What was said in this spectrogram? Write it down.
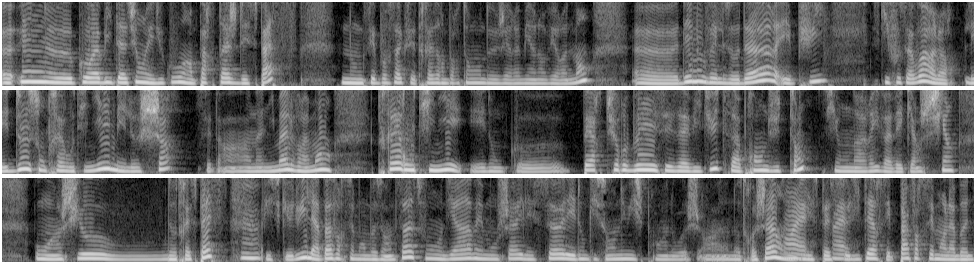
euh, une cohabitation et du coup un partage d'espace. Donc c'est pour ça que c'est très important de gérer bien l'environnement, des nouvelles odeurs, et puis ce qu'il faut savoir, alors les deux sont très routiniers, mais le chat c'est un, animal vraiment très routinier. Et donc, euh, perturber ses habitudes, ça prend du temps si on arrive avec un chien ou un chiot ou d'autres espèces, mm. puisque lui, il n'a pas forcément besoin de ça. Souvent, on dit Ah, mais mon chat, il est seul et donc il s'ennuie, je prends un, autre chat. On dit espèce solitaire, c'est pas forcément la bonne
